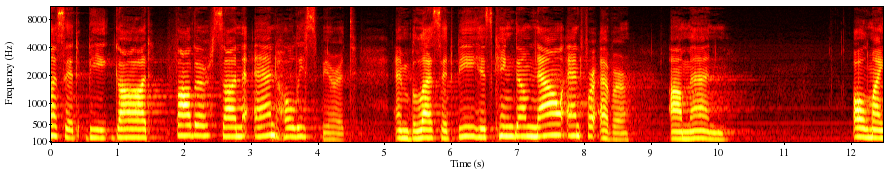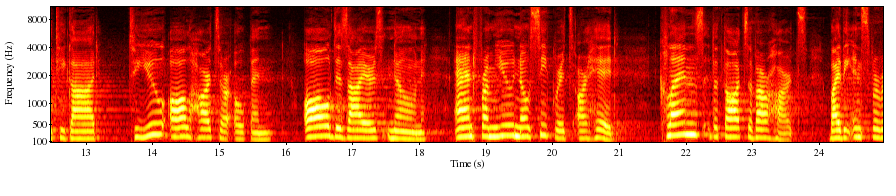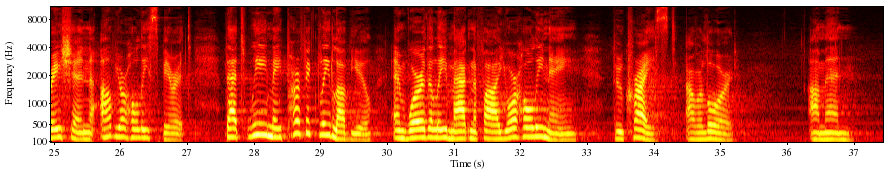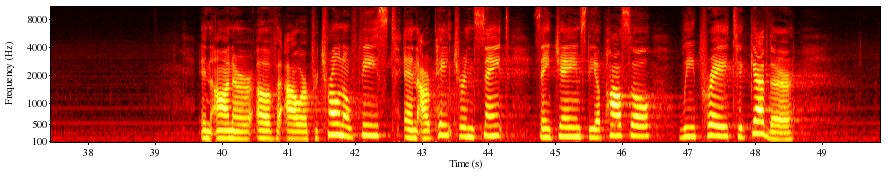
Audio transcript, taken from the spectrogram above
Blessed be God, Father, Son, and Holy Spirit, and blessed be his kingdom now and forever. Amen. Almighty God, to you all hearts are open, all desires known, and from you no secrets are hid. Cleanse the thoughts of our hearts by the inspiration of your Holy Spirit, that we may perfectly love you and worthily magnify your holy name through Christ our Lord. Amen. In honor of our patronal feast and our patron saint, St. James the Apostle, we pray together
